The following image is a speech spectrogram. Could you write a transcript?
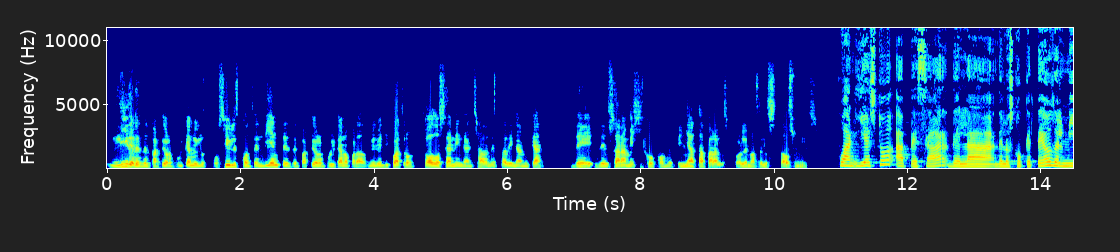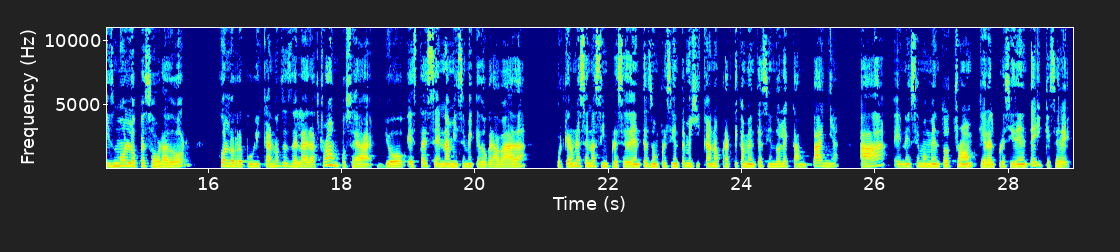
líderes del Partido Republicano y los posibles contendientes del Partido Republicano para 2024, todos se han enganchado en esta dinámica de, de usar a México como piñata para los problemas de los Estados Unidos. Juan, y esto a pesar de, la, de los coqueteos del mismo López Obrador con los republicanos desde la era Trump. O sea, yo, esta escena a mí se me quedó grabada porque era una escena sin precedentes de un presidente mexicano prácticamente haciéndole campaña a, en ese momento, Trump, que era el presidente, y que se,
